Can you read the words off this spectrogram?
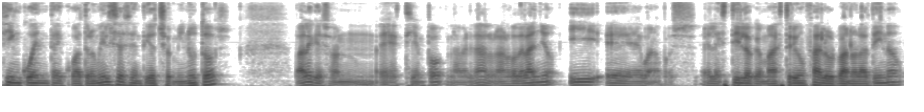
54.068 minutos, ¿vale? Que son eh, tiempo, la verdad, a lo largo del año. Y eh, bueno, pues el estilo que más triunfa, el urbano latino,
